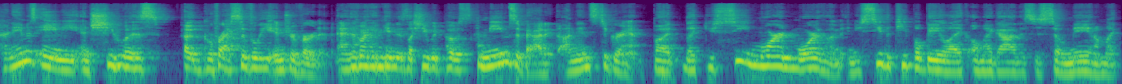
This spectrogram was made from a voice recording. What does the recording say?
her name is Amy, and she was aggressively introverted. And what I mean is like she would post memes about it on Instagram, but like you see more and more of them and you see the people be like, oh my God, this is so me. And I'm like,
